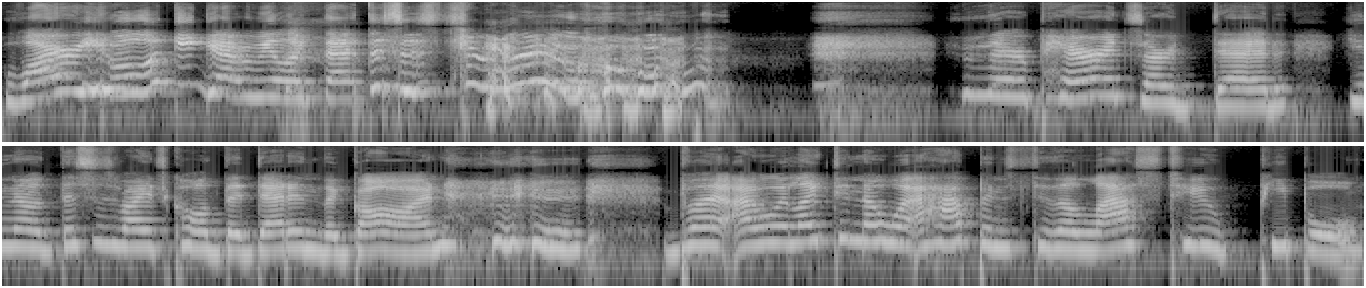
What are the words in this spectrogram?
why are you looking at me like that? This is true. their parents are dead. You know, this is why it's called The Dead and the Gone. but I would like to know what happens to the last two people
